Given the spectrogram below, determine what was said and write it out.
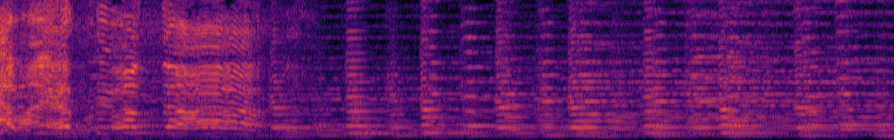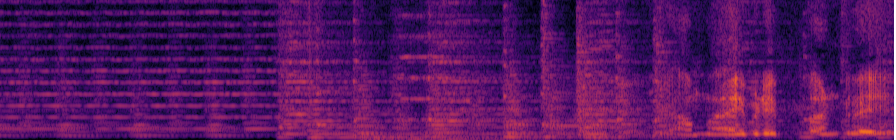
ஏமா எப்படி வந்தா அம்மா இப்படி பண்ணுறேன்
